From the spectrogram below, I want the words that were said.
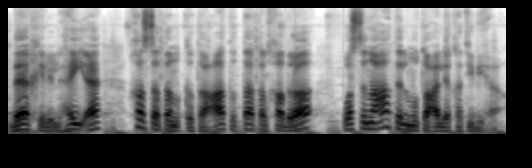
داخل الهيئة خاصة قطاعات الطاقة الخضراء والصناعات المتعلقة بها.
